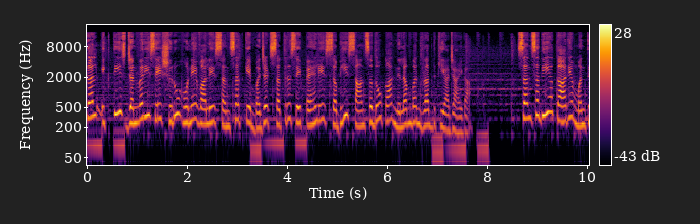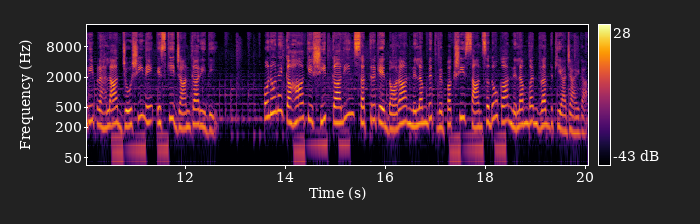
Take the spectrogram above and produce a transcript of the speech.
कल 31 जनवरी से शुरू होने वाले संसद के बजट सत्र से पहले सभी सांसदों का निलंबन रद्द किया जाएगा। संसदीय कार्य मंत्री प्रहलाद जोशी ने इसकी जानकारी दी। उन्होंने कहा कि शीतकालीन सत्र के दौरान निलंबित विपक्षी सांसदों का निलंबन रद्द किया जाएगा।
